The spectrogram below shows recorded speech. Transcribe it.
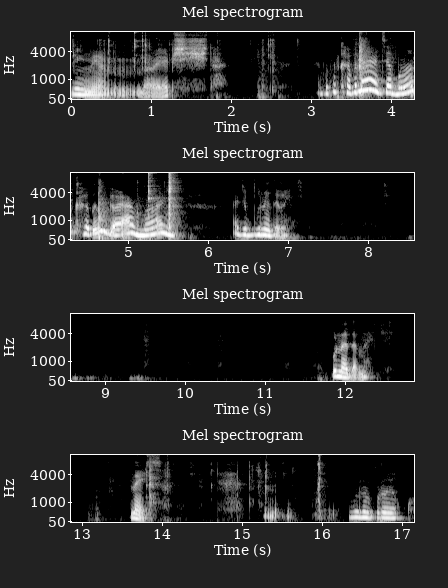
Bilmiyorum böyle bir şey işte. Bunun kabı nerede? Bunun kabını gören var mı? Acaba bu ne demek? Bu ne demek? Neyse. Şimdi bunu buraya koyuyorum.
